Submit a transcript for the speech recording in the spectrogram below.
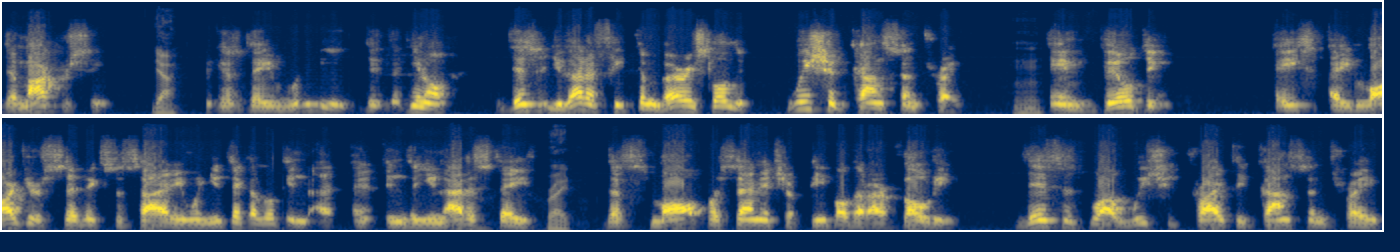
democracy. Yeah. Because they really, you know, this you got to feed them very slowly. We should concentrate mm-hmm. in building a, a larger civic society. When you take a look in uh, in the United States, right, the small percentage of people that are voting, this is what we should try to concentrate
